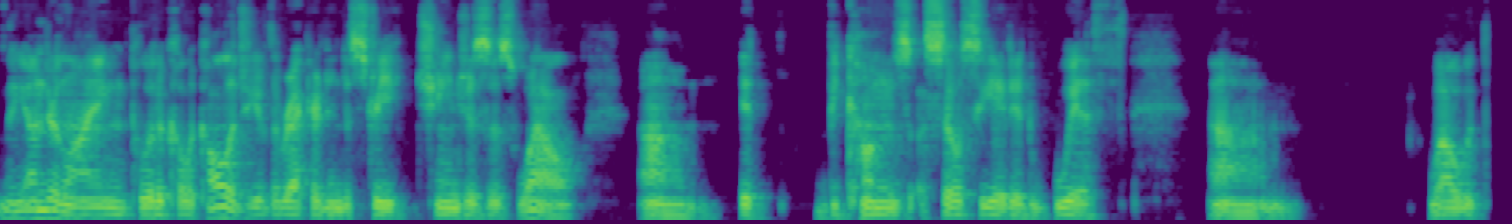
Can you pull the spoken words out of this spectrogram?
the underlying political ecology of the record industry changes as well. Um, it becomes associated with, um, well, with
